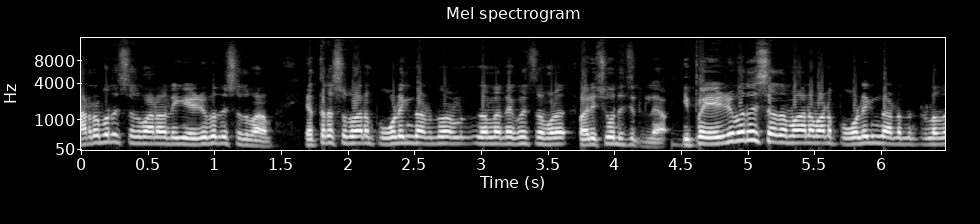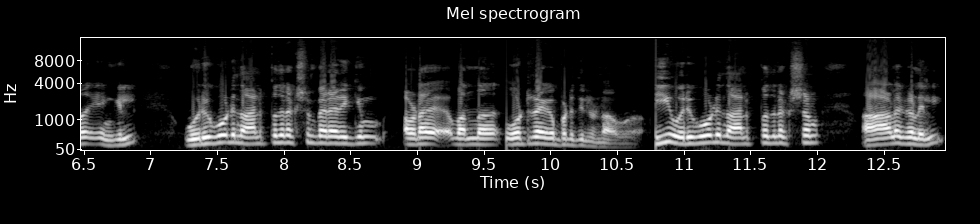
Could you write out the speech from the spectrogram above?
അറുപത് ശതമാനം അല്ലെങ്കിൽ എഴുപത് ശതമാനം എത്ര ശതമാനം പോളിംഗ് നടന്നു എന്നുള്ളതിനെ കുറിച്ച് നമ്മൾ പരിശോധിച്ചിട്ടില്ല. ഇപ്പൊ എഴുപത് ശതമാനമാണ് പോളിംഗ് നടന്നിട്ടുള്ളത് എങ്കിൽ ഒരു കോടി നാൽപ്പത് ലക്ഷം പേരായിരിക്കും അവിടെ വന്ന് വോട്ട് രേഖപ്പെടുത്തിയിട്ടുണ്ടാവുക. ഈ ഒരു കോടി നാൽപ്പത് ലക്ഷം ആളുകളിൽ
